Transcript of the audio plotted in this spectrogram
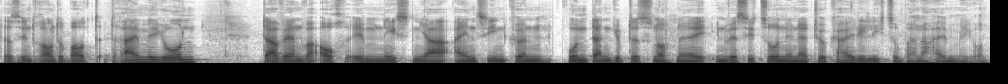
Das sind roundabout 3 Millionen. Da werden wir auch im nächsten Jahr einziehen können. Und dann gibt es noch eine Investition in der Türkei, die liegt so bei einer halben Million.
